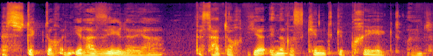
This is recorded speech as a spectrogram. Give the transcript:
das steckt doch in ihrer Seele, ja. Das hat doch ihr inneres Kind geprägt und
